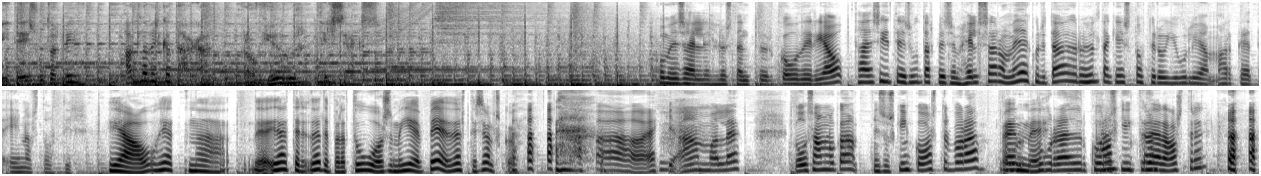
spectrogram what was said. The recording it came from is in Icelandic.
Svíteis útvarpið, alla virka daga frá fjögur til sex. Komið sælir hlustendur góðir, já, það er síðdeis útarpið sem helsar og með ykkur í dag eru Hulda Geistóttir og Júlia Margret Einarstóttir. Já, hérna, þetta er, þetta er bara dúo sem ég hef beðið eftir sjálf, sko. Ekki amalegt. Góð samloka, eins og skink og ostur bara. Þú ræður Hann skinkan. vera ásturinn.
